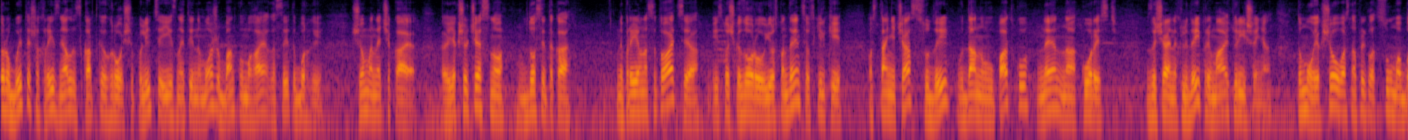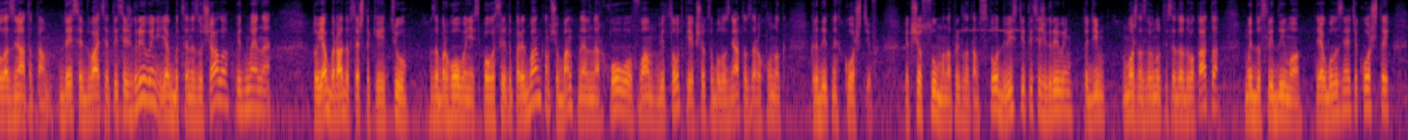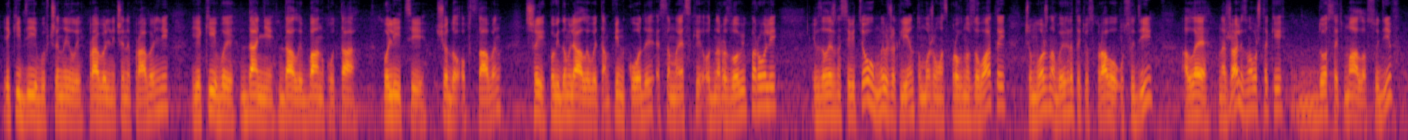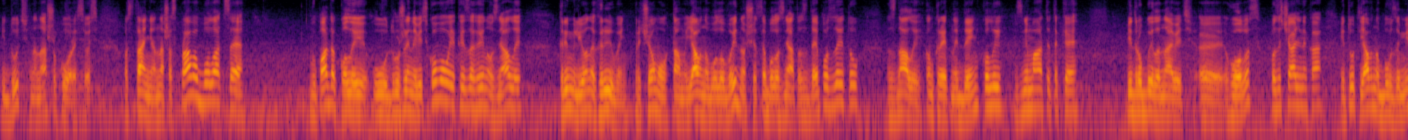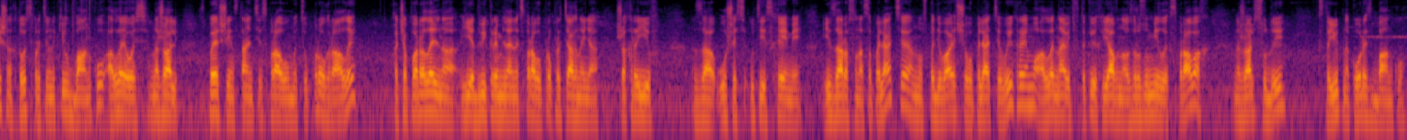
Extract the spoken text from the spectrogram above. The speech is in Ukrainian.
Що робити? Шахраї зняли з картки гроші. Поліція їх знайти не може. Банк вимагає гасити борги. Що мене чекає? Е, Якщо чесно, досить така неприємна ситуація і з точки зору юриспруденції, оскільки останній час суди в даному випадку не на користь звичайних людей приймають рішення. Тому, якщо у вас, наприклад, сума була знята там 10-20 тисяч гривень, як би це не звучало від мене, то я би радив все ж таки цю заборгованість погасити перед банком, щоб банк не нараховував вам відсотки, якщо це було знято за рахунок кредитних коштів. Якщо сума, наприклад, там 100-200 тисяч гривень, тоді можна звернутися до адвоката. Ми дослідимо, як були зняті кошти, які дії ви вчинили, правильні чи неправильні, які ви дані дали банку та поліції щодо обставин, чи повідомляли ви там пін-коди, смски, одноразові паролі. І в залежності від цього ми вже клієнту можемо спрогнозувати, чи можна виграти цю справу у суді. Але, на жаль, знову ж таки, досить мало судів йдуть на нашу користь. Ось остання наша справа була це випадок, коли у дружини військового, який загинув, зняли 3 мільйони гривень. Причому там явно було видно, що це було знято з депозиту, знали конкретний день, коли знімати таке. Підробили навіть е, голос позичальника, і тут явно був замішаний хтось з працівників банку. Але ось, на жаль, в першій інстанції справу ми цю програли. Хоча паралельно є дві кримінальних справи про притягнення шахраїв за участь у цій схемі. І зараз у нас апеляція. Ну, сподіваюся, що в апеляції виграємо, але навіть в таких явно зрозумілих справах, на жаль, суди стають на користь банку.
